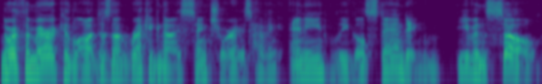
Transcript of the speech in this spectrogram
North American law does not recognize sanctuaries having any legal standing. Even so,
